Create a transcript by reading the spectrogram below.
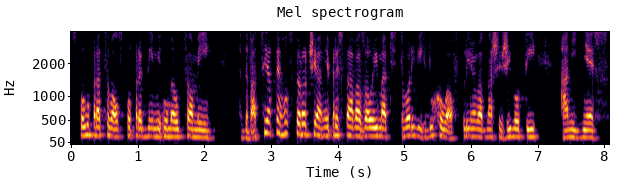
spolupracoval s poprednými umelcami 20. storočia a neprestáva zaujímať tvorivých duchov a vplyvňovať naše životy ani dnes.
